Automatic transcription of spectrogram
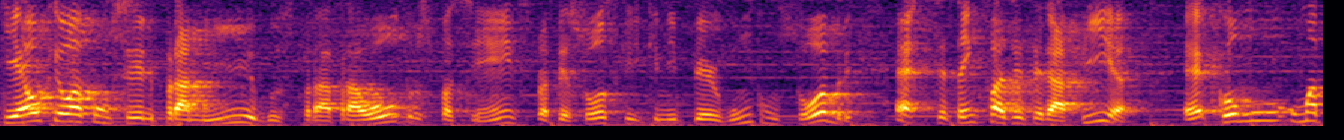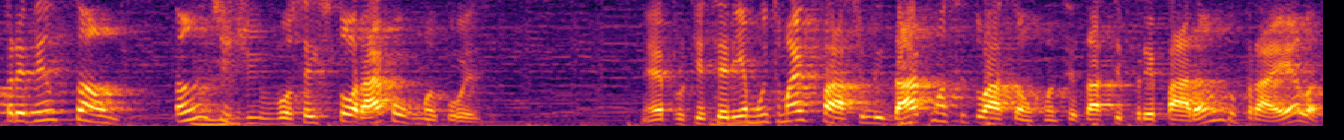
que é o que eu aconselho para amigos, para outros pacientes, para pessoas que, que me perguntam sobre, é, você tem que fazer terapia é, como uma prevenção, antes de você estourar com alguma coisa. Né? Porque seria muito mais fácil lidar com uma situação quando você está se preparando para ela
